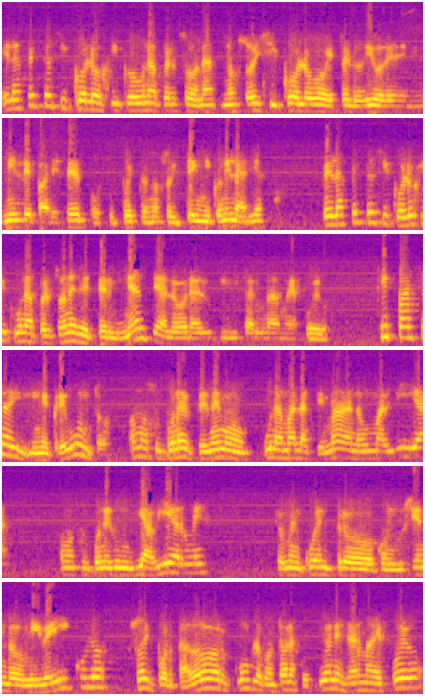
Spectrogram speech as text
el aspecto psicológico de una persona, no soy psicólogo, esto lo digo desde mi humilde parecer, por supuesto no soy técnico en el área, pero el aspecto psicológico de una persona es determinante a la hora de utilizar un arma de fuego. ¿Qué pasa? Y me pregunto, vamos a suponer tenemos una mala semana, un mal día, vamos a suponer un día viernes, yo me encuentro conduciendo mi vehículo, soy portador, cumplo con todas las cuestiones de arma de fuego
